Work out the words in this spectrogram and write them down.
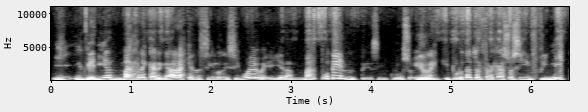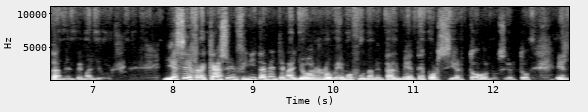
y, venían más recargadas que en el siglo XIX y eran más potentes incluso, y, por lo tanto el fracaso es infinitamente mayor. Y ese fracaso infinitamente mayor lo vemos fundamentalmente, por cierto, ¿no es cierto? El,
